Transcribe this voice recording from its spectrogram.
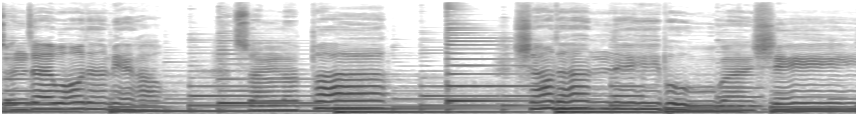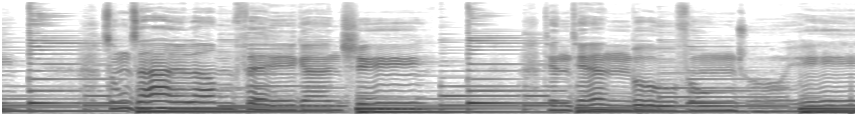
钻在我的棉袄。算了吧，晓得你不关心，总在浪费感情，天天捕风捉。影，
